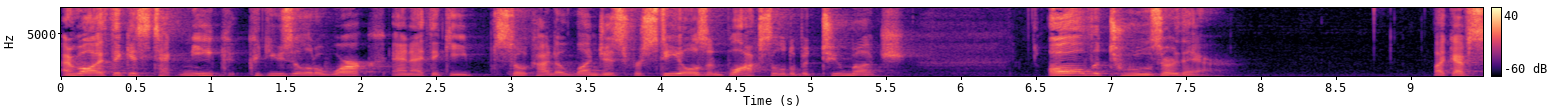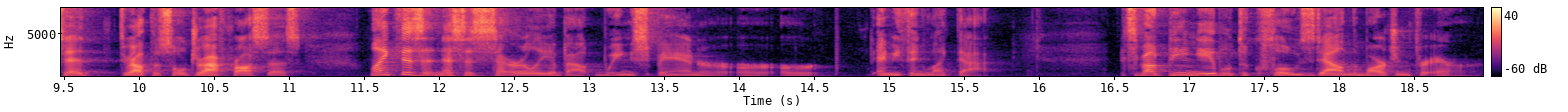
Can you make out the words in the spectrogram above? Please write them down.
And while I think his technique could use a little work, and I think he still kind of lunges for steals and blocks a little bit too much, all the tools are there. Like I've said throughout this whole draft process, length isn't necessarily about wingspan or, or, or anything like that. It's about being able to close down the margin for error.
